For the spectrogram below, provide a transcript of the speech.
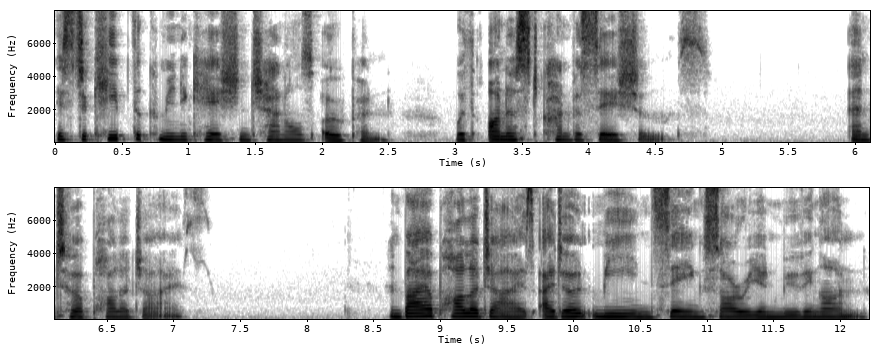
is to keep the communication channels open with honest conversations and to apologize. And by apologize, I don't mean saying sorry and moving on.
